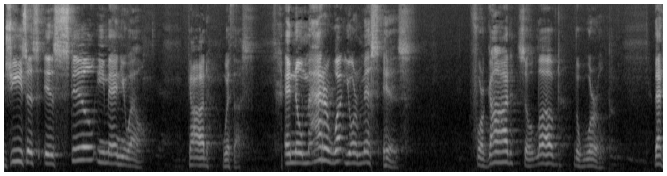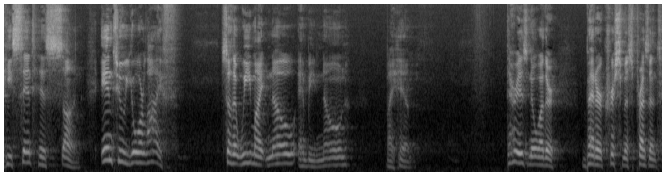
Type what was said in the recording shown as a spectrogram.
Jesus is still Emmanuel, God with us. And no matter what your miss is, for God so loved the world that he sent his Son into your life so that we might know and be known by him. There is no other better Christmas present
